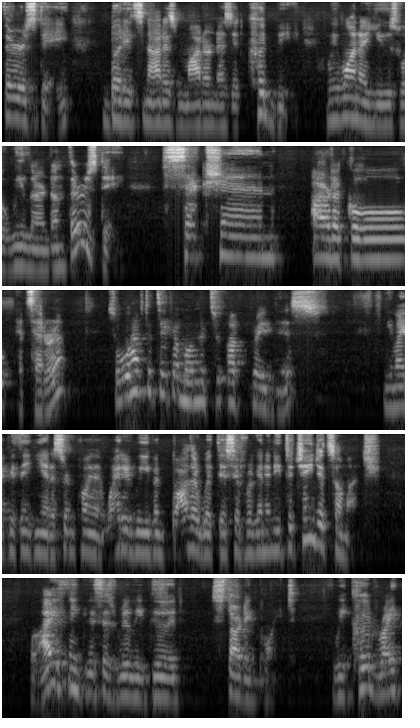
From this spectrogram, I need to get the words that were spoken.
Thursday, but it's not as modern as it could be. We want to use what we learned on Thursday. Section, article, etc. So we'll have to take a moment to upgrade this. You might be thinking at a certain point why did we even bother with this if we're going to need to change it so much? Well, I think this is really good starting point. We could write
